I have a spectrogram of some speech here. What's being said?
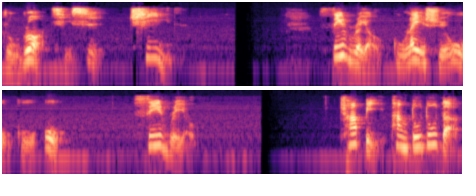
乳酪起士，cheese。cereal 谷类食物，谷物 ，cereal。chubby 胖嘟嘟的，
